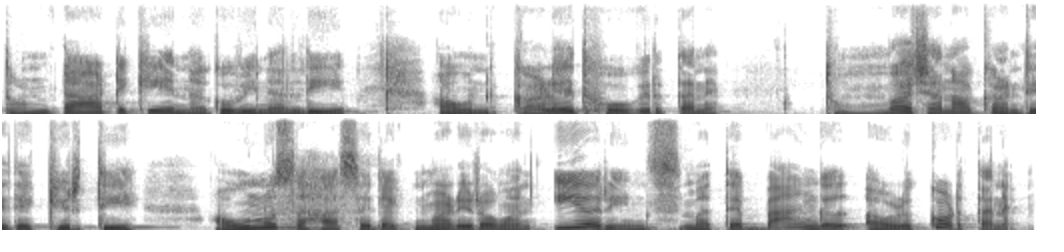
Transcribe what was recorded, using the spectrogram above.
ತುಂಟಾಟಿಕೆಯ ನಗುವಿನಲ್ಲಿ ಅವನು ಕಳೆದು ಹೋಗಿರ್ತಾನೆ. ತುಂಬ ಚೆನ್ನಾಗಿ ಕಾಣ್ತಿದೆ ಕೀರ್ತಿ. ಅವನು ಸಹ ಸೆಲೆಕ್ಟ್ ಮಾಡಿರೋ ಒನ್ ಇಯರಿಂಗ್ಸ್ ಮತ್ತು ಬ್ಯಾಂಗಲ್ ಅವಳಿಗೆ ಕೊಡ್ತಾನೆ.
